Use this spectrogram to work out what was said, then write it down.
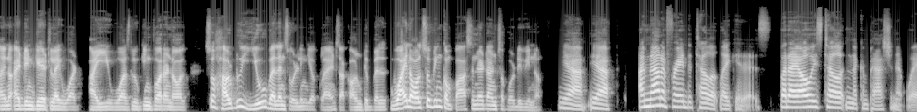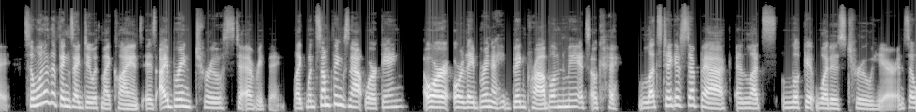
i know i didn't get like what i was looking for and all so, how do you balance holding your clients accountable while also being compassionate and supportive enough? Yeah, yeah. I'm not afraid to tell it like it is, but I always tell it in a compassionate way. So, one of the things I do with my clients is I bring truth to everything. Like when something's not working or or they bring a big problem to me, it's okay. Let's take a step back and let's look at what is true here. And so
